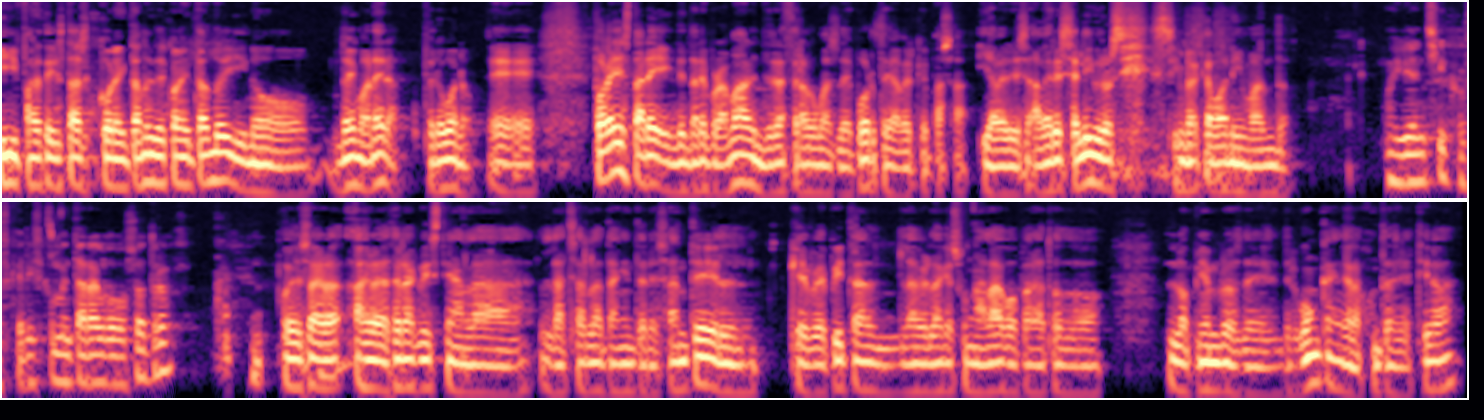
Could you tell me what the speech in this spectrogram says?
y parece que estás conectando y desconectando y no, no hay manera. Pero bueno, eh, por ahí estaré, intentaré programar, intentaré hacer algo más de deporte, a ver qué pasa y a ver, a ver ese libro si, si me acaba animando. Muy bien, chicos, ¿queréis comentar algo vosotros? Pues agradecer a Cristian la, la, charla tan interesante, el que repita, la verdad que es un halago para todo los miembros de, del GUNCAN y de la Junta Directiva.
